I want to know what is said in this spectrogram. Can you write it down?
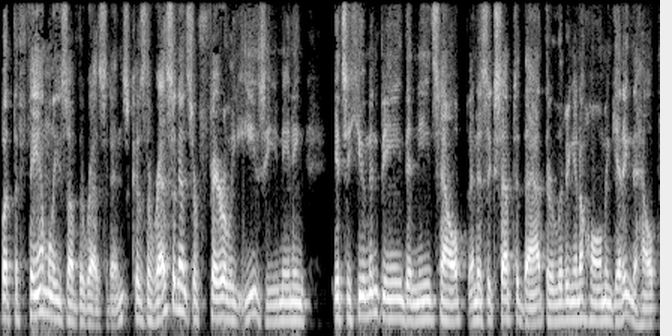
but the families of the residents, because the residents are fairly easy, meaning it's a human being that needs help and has accepted that. They're living in a home and getting the help.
